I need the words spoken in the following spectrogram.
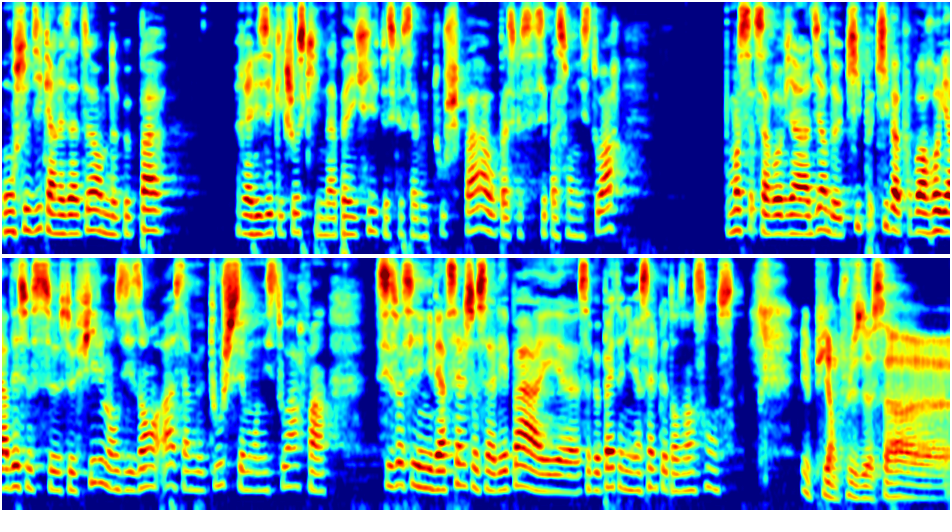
on se dit qu'un réalisateur ne peut pas réaliser quelque chose qu'il n'a pas écrit parce que ça ne le touche pas ou parce que c'est pas son histoire pour moi ça, ça, revient à dire de qui qui va pouvoir regarder ce, ce, ce film en se disant ah ça me touche c'est mon histoire enfin c'est soit c'est universel, soit ça l'est pas, et euh, ça peut pas être universel que dans un sens. Et puis en plus de ça, euh,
